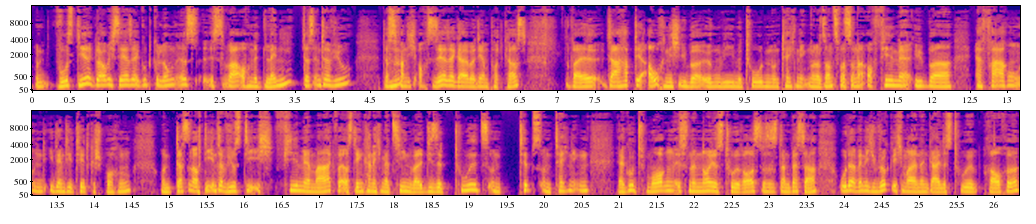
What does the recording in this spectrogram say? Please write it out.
Und wo es dir, glaube ich, sehr, sehr gut gelungen ist, ist war auch mit Lenny das Interview. Das mhm. fand ich auch sehr, sehr geil bei dir im Podcast, weil da habt ihr auch nicht über irgendwie Methoden und Techniken oder sonst was, sondern auch viel mehr über Erfahrung und Identität gesprochen. Und das sind auch die Interviews, die ich viel mehr mag, weil aus denen kann ich mehr ziehen, weil diese Tools und Tipps und Techniken. Ja gut, morgen ist ein neues Tool raus, das ist dann besser. Oder wenn ich wirklich mal ein geiles Tool brauche,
